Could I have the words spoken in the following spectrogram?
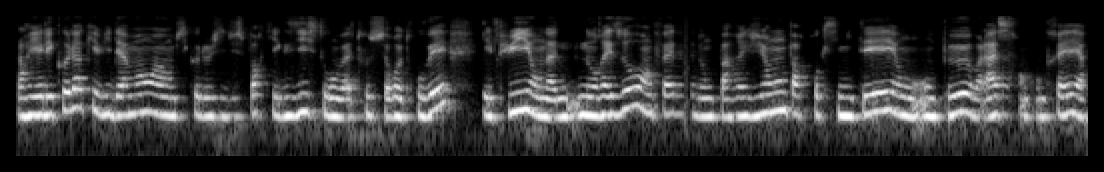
Alors, il y a les colloques, évidemment, en psychologie du sport qui existent, où on va tous se retrouver. Et puis, on a nos réseaux, en fait, donc par région, par proximité. On, peut voilà, se rencontrer à,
